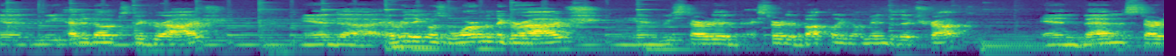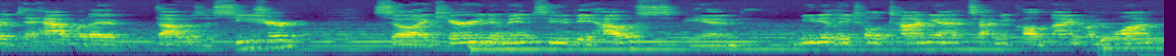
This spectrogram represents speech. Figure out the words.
and we headed out to the garage. And uh, everything was warm in the garage, and we started. I started buckling them into the truck, and Ben started to have what I thought was a seizure. So I carried him into the house and immediately told Tanya. Tanya called 911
